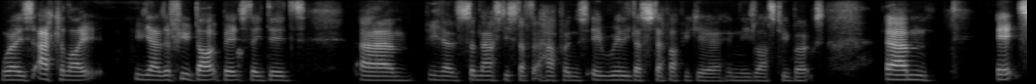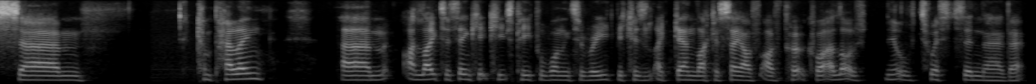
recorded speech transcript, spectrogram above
Whereas acolyte, yeah, there's a few dark bits they did. Um, you know, some nasty stuff that happens. It really does step up a gear in these last two books. Um, it's um, compelling um, I like to think it keeps people wanting to read because, again, like I say, I've I've put quite a lot of little twists in there that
